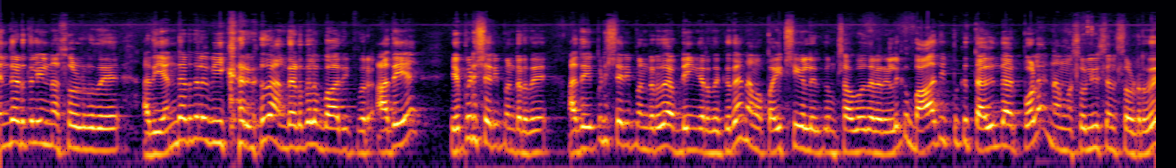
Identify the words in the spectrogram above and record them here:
எந்த இடத்துலையும் நான் சொல்கிறது அது எந்த இடத்துல வீக்காக இருக்குதோ அந்த இடத்துல பாதிப்பு வரும். அதையே எப்படி சரி பண்ணுறது அதை எப்படி சரி பண்ணுறது அப்படிங்கிறதுக்கு தான் நம்ம பயிற்சிகள் இருக்கும் சகோதரர்களுக்கு பாதிப்புக்கு தகுந்தாற் போல் நம்ம சொல்யூஷன் சொல்கிறது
